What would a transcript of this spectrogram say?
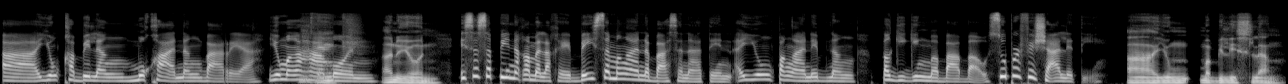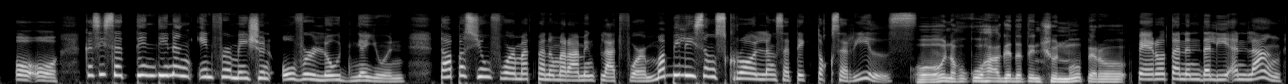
ah, yung kabilang muka ng barya. Yung mga Okay. hamon. ano yun? Isa sa pinakamalaki, based sa mga nabasa natin, ay yung panganib ng pagiging mababaw, superficiality. Ah, yung mabilis lang. Oo, kasi sa tindi ng information overload ngayon, tapos yung format pa ng maraming platform, mabilis ang scroll lang sa TikTok sa Reels. Oo, nakukuha agad atensyon mo pero Pero tanandalian lang,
